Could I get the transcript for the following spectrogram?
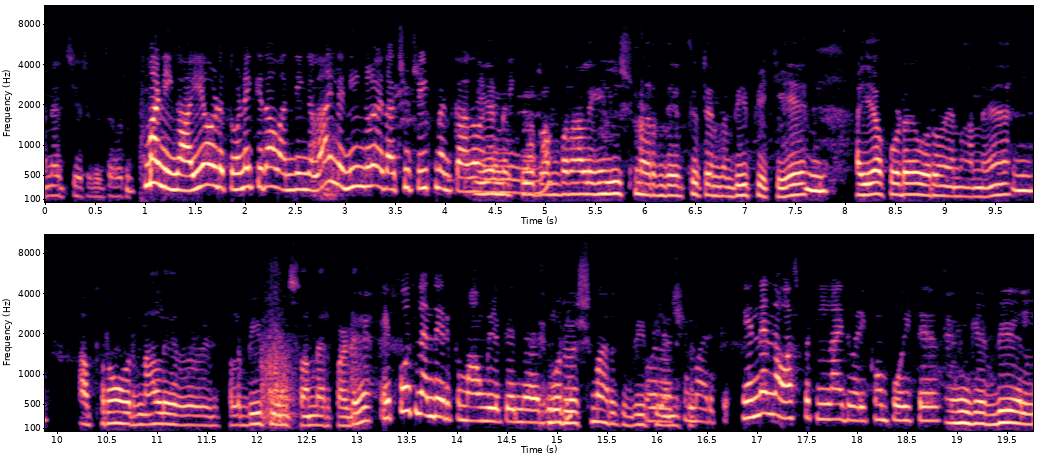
எனர்ஜி இருக்குது அவருக்கு. அம்மா நீங்க ஐயாவோட துணைக்கு தான் வந்தீங்களா? இல்ல நீங்களும் ஏதாச்சும் ட்ரீட்மெண்ட்காக எனக்கு ரொம்ப நாள் இங்கிலீஷ் மருந்து எடுத்துகிட்டு இருந்தேன் பிபிக்கு. ஐயா கூட வருவேன் நான். அப்புறம் ஒரு நாள் போல் பிபின்னு சொன்ன பிற்பாடு எப்போதுல இருந்து இருக்குமா உங்களுக்கு இந்த ஒரு வருஷமா இருக்கு பிபி ஒரு வருஷமா இருக்கு. எந்தெந்த ஹாஸ்பிட்டல்லாம் இது வரைக்கும் போயிட்டு? இங்கே பிஎல்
